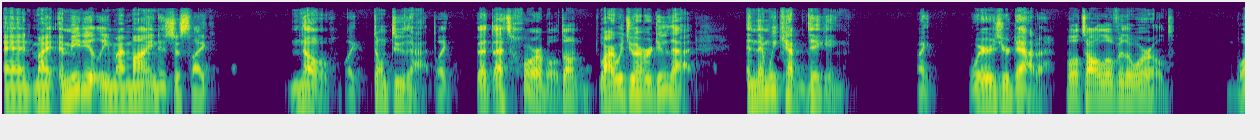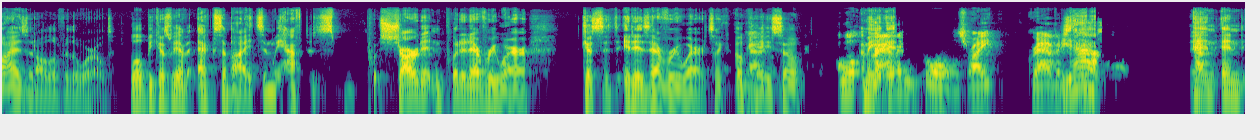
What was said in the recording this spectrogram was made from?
And my immediately my mind is just like, no, like don't do that. Like that that's horrible. Don't why would you ever do that? And then we kept digging. Like, Where's your data? Well, it's all over the world. Why is it all over the world? Well, because we have exabytes and we have to put, shard it and put it everywhere because it, it is everywhere. It's like, okay, so well, I mean, gravity it, pulls, right? Gravity. Yeah. yeah. And and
